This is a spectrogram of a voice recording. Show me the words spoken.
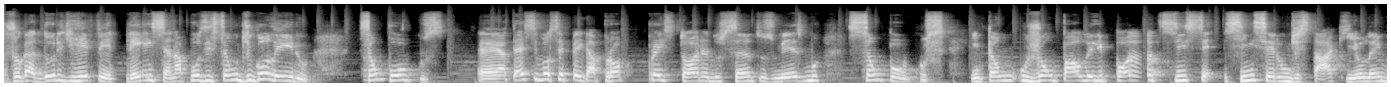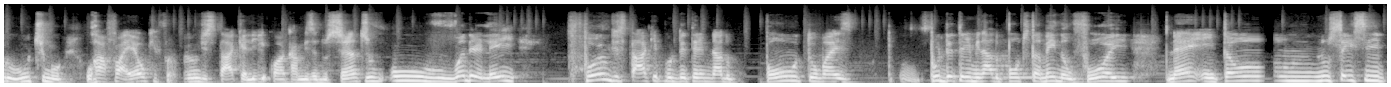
jogadores de referência na posição de goleiro. São poucos. É, até se você pegar própria história do Santos mesmo são poucos. Então o João Paulo ele pode sim, sim ser um destaque. Eu lembro o último, o Rafael, que foi um destaque ali com a camisa do Santos. O Vanderlei foi um destaque por determinado ponto, mas por determinado ponto também não foi, né? Então, não sei se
